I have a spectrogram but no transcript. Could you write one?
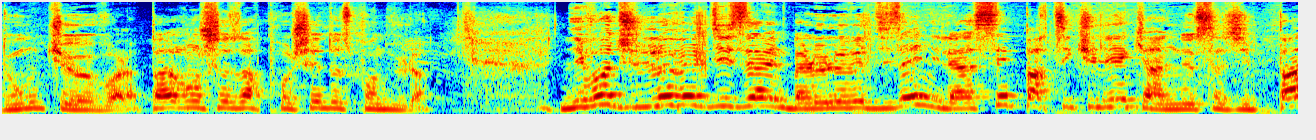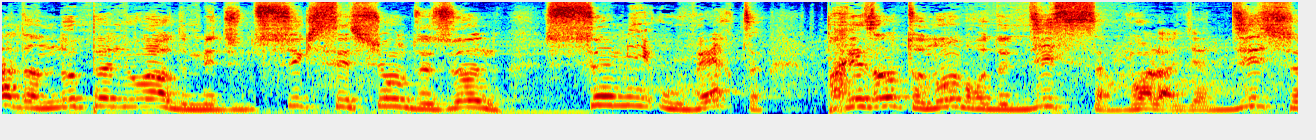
Donc euh, voilà, pas grand chose à reprocher de ce point de vue là. Niveau du level design, bah, le level design il est assez particulier car il ne s'agit pas d'un open world mais d'une succession de zones semi-ouvertes présentes au nombre de 10. Voilà, il y a 10,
